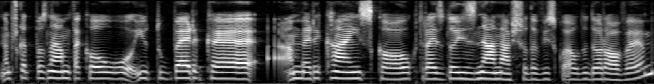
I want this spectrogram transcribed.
na przykład poznałam taką youtuberkę amerykańską, która jest dość znana w środowisku outdoorowym,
